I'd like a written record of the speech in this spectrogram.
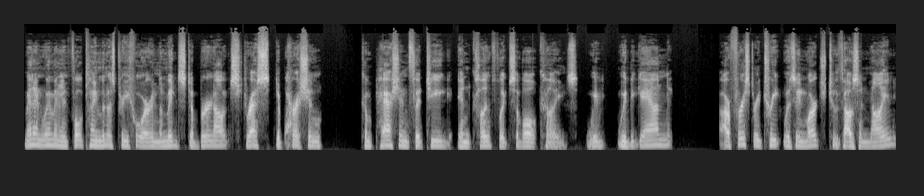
men and women in full time ministry who are in the midst of burnout, stress, depression, compassion, fatigue, and conflicts of all kinds. We, we began, our first retreat was in March 2009.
